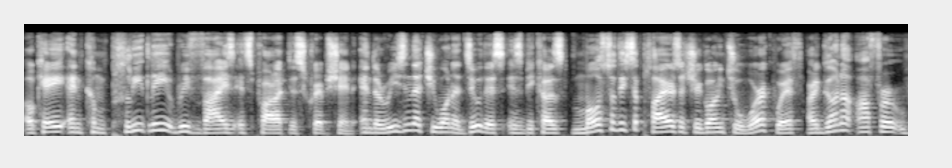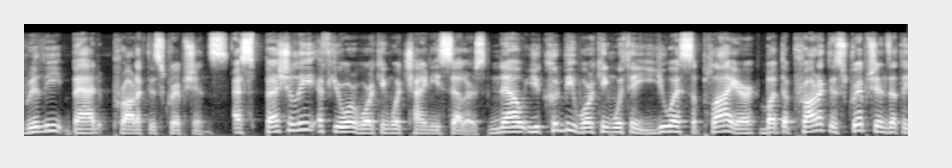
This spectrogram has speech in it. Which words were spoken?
okay, and completely revise its product description. And the reason that you want to do this is because most of the suppliers that you're going to work with are going to offer really bad product descriptions, especially if you are working with Chinese sellers. Now, you could be working with a US supplier, but the product descriptions that the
